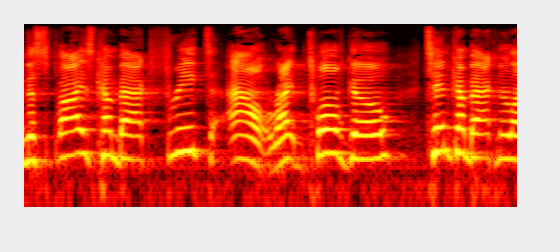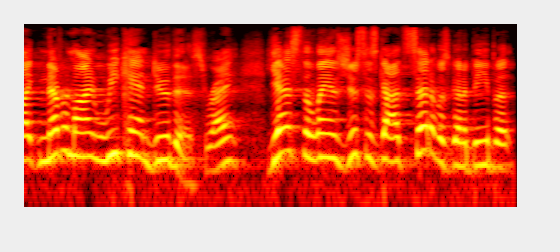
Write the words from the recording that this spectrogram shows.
And the spies come back freaked out, right? 12 go, 10 come back and they're like, never mind, we can't do this, right? Yes, the land's just as God said it was going to be, but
